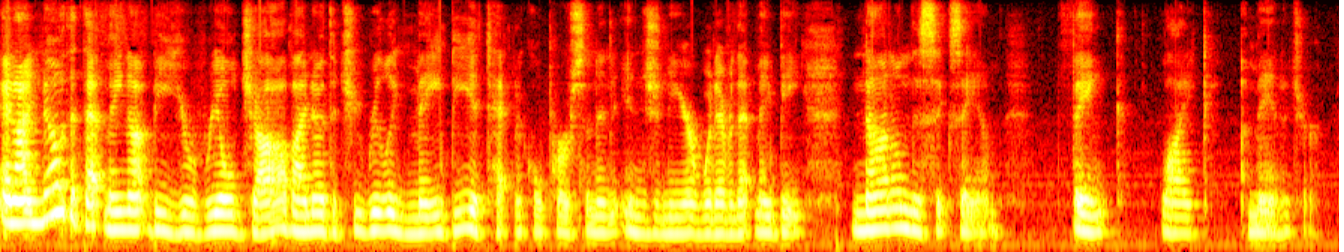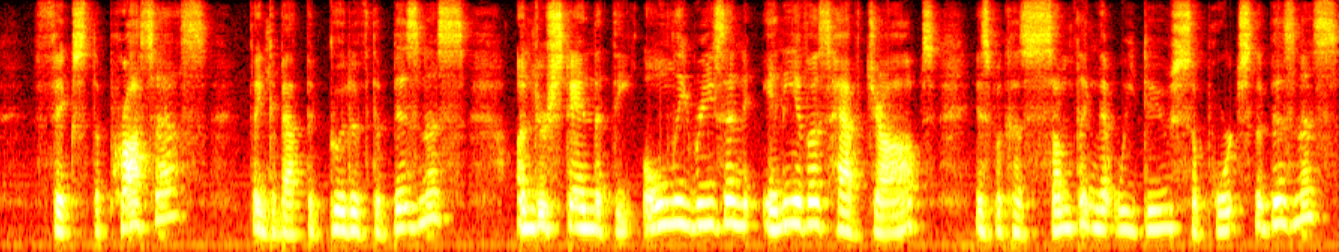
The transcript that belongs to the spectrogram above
And I know that that may not be your real job. I know that you really may be a technical person, an engineer, whatever that may be. Not on this exam. Think like a manager. Fix the process. Think about the good of the business. Understand that the only reason any of us have jobs is because something that we do supports the business.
